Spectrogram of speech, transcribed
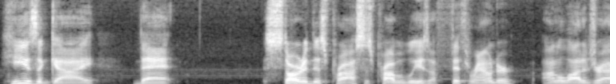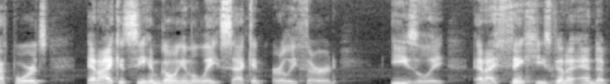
he is a guy that started this process probably as a fifth rounder on a lot of draft boards, and I could see him going in the late second, early third easily. And I think he's going to end up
